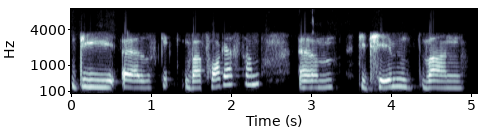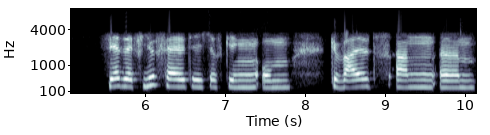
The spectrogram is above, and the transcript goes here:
Die, äh, das war vorgestern ähm, die Themen waren sehr, sehr vielfältig. Es ging um Gewalt an ähm,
